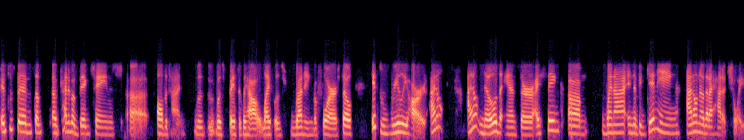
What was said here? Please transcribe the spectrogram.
it's just been some a kind of a big change uh, all the time was was basically how life was running before. So it's really hard. I don't I don't know the answer. I think um, when I in the beginning, I don't know that I had a choice.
